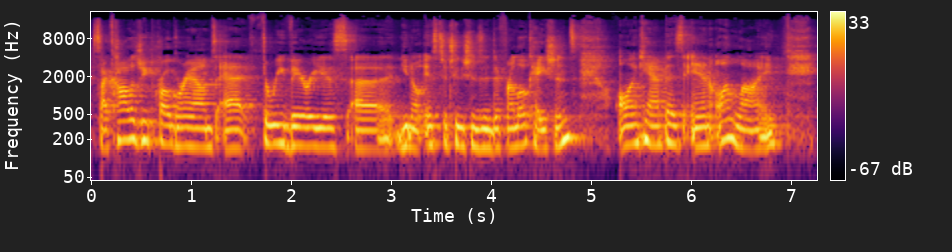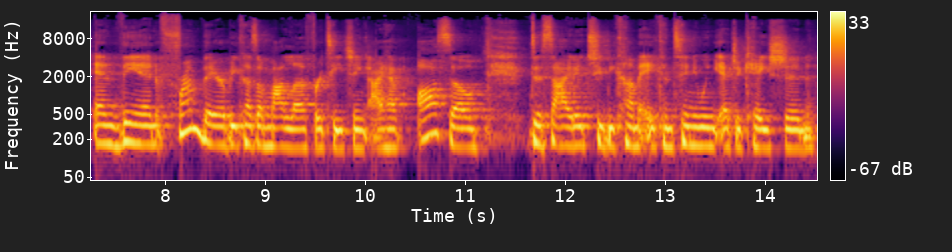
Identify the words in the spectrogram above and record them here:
psychology programs at three various uh, you know institutions in different locations on campus and online and then from there because of my love for teaching i have also decided to become a continuing education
